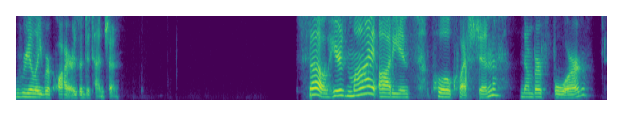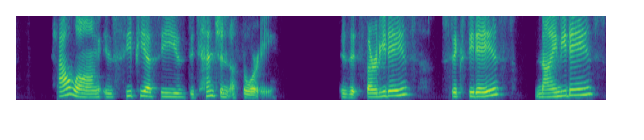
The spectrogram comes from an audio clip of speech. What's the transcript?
really requires a detention. So here's my audience poll question, number four. How long is CPSC's detention authority? Is it 30 days, 60 days, 90 days?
